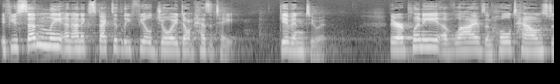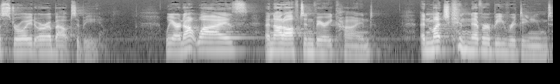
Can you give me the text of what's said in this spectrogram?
If you suddenly and unexpectedly feel joy, don't hesitate. Give in to it. There are plenty of lives and whole towns destroyed or about to be. We are not wise and not often very kind, and much can never be redeemed.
